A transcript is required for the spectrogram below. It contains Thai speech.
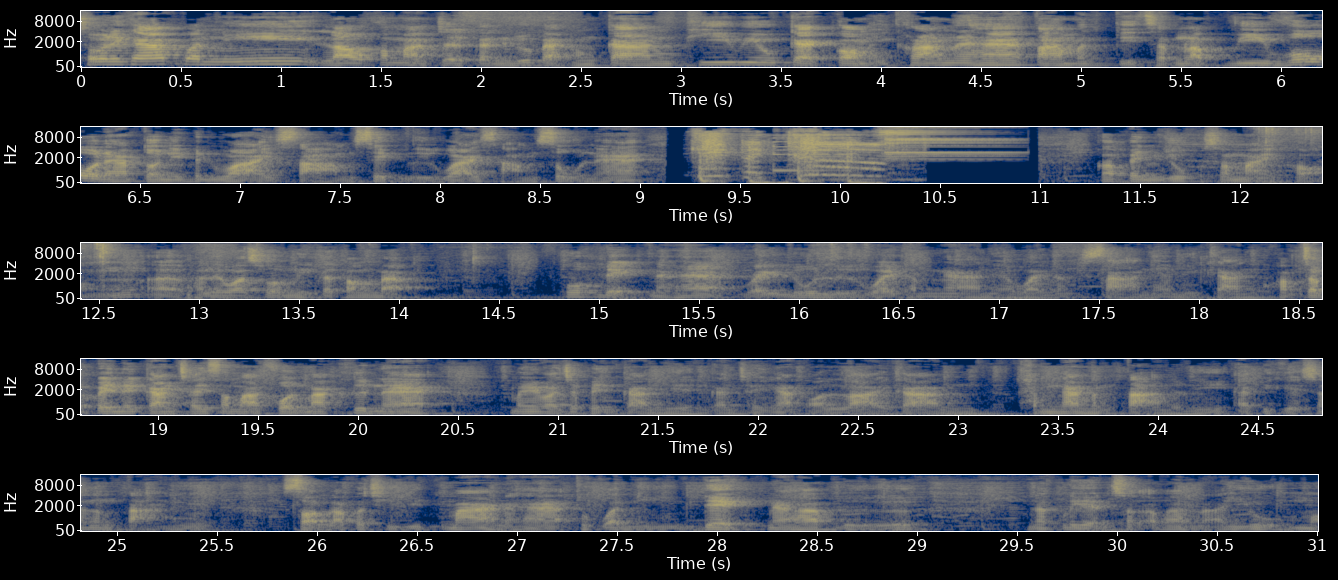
สวัสดีครับ วันนี้เราก็มาเจอกันในรูปแบบของการพรีวิวแกะกล่องอีกครั้งนะฮะ ตามมาติดสำหรับ vivo นะครับ ตัวนี้เป็น y 3 0หรือ y 3 0นะฮะ Keep it cool. ก็เป็นยุคสมัยของเออเขาเรียกว่าช่วงนี้ก็ต้องแบบพวกเด็กนะฮะ วัยรุ่นหรือวัยทำงานเนี่ยวัยนักศึกษาเนี่ยมีการความจำเป็นในการใช้สมาร์ทโฟนมากขึ้นนะฮะไม่ว่าจะเป็นการเรียนการใช้งานออนไลน์การทำงานต่างๆเดี๋ยวนี้แอปพลิเคชันต่างๆนี่สอดรับกับชีวิตมากนะฮะทุกวันนี้เด็กนะครับหรือ นักเรียนสักประมาณอายุม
